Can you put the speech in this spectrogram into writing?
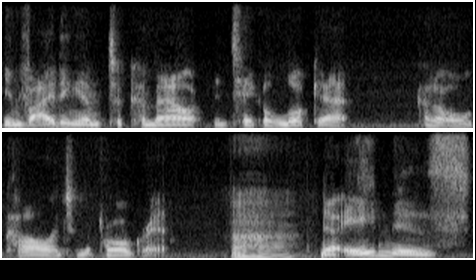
inviting him to come out and take a look at kind of old college and the program. Uh-huh. Now, Aiden is,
